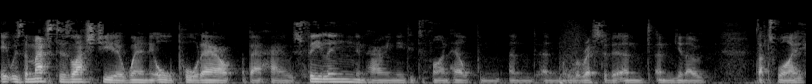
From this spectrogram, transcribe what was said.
It was the Masters last year when it all poured out about how he was feeling and how he needed to find help and, and, and all the rest of it. And, and, you know, that's why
